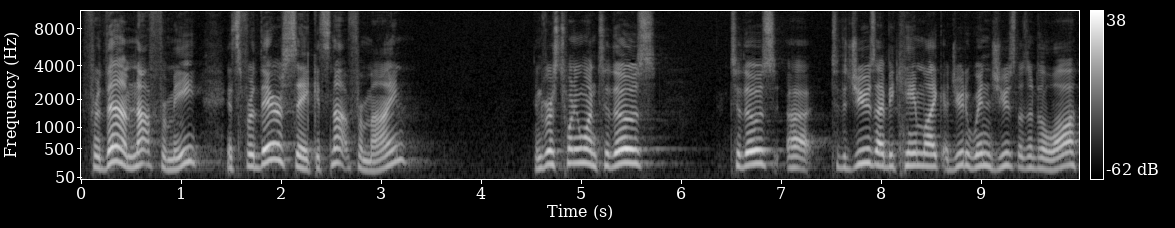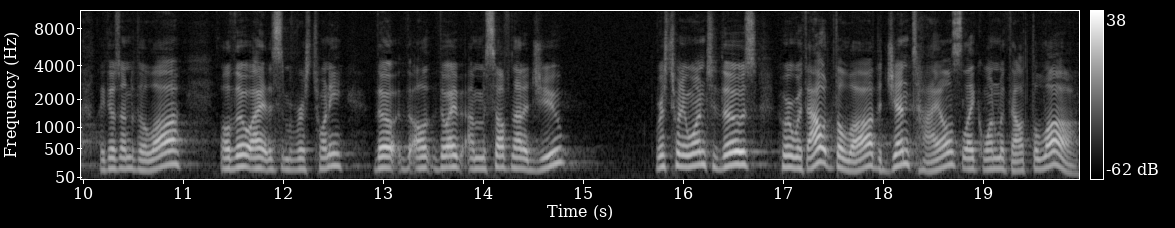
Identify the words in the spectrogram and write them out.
for them, not for me. It's for their sake, it's not for mine. In verse 21, to those, to those, uh, to the Jews, I became like a Jew to win Jews, those under the law, like those under the law. Although I, this is verse 20, though, though I, am myself not a Jew. Verse 21, to those who are without the law, the Gentiles, like one without the law.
